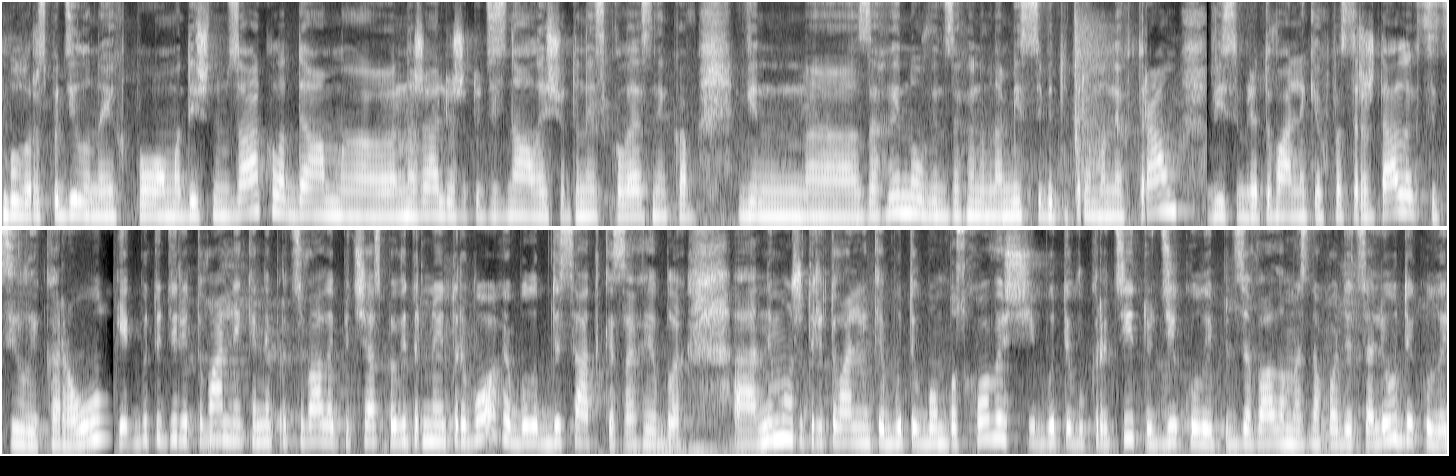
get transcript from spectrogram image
було розподілено їх по медичним закладам. е, На жаль, вже тоді знали, що Денис Колесніков він е, загинув. Він загинув на місці від отриманих травм. Вісім рятувальників постраждалих. Це цілий караул. Якби тоді рятувальники не працювали під час повітряної тривоги, були б десятки загиблих. Не можуть рятувальники бути в бомбосховищі, бути в укритті тоді, коли під завалами знаходяться люди, коли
